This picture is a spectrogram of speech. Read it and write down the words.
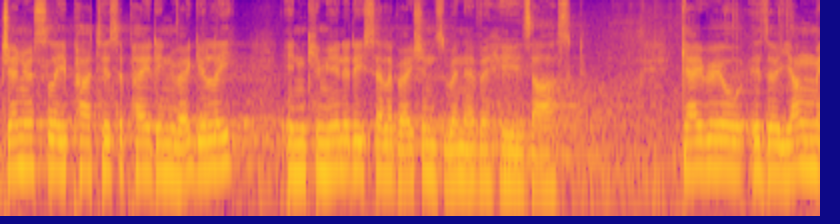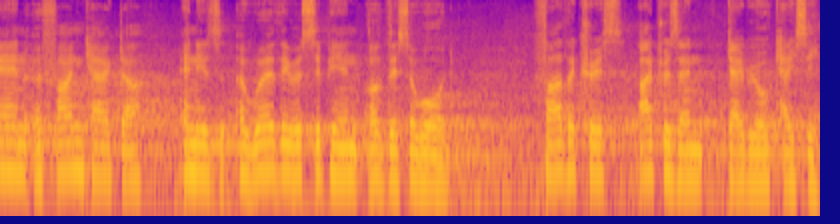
generously participating regularly in community celebrations whenever he is asked. Gabriel is a young man of fine character and is a worthy recipient of this award. Father Chris, I present Gabriel Casey.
